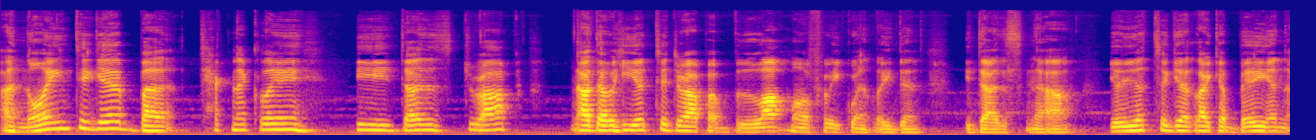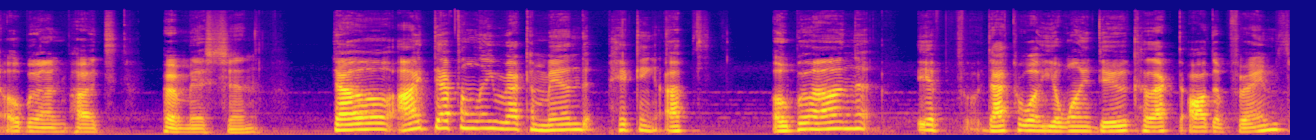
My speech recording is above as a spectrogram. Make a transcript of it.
annoying to get, but technically he does drop. Although he used to drop a lot more frequently than he does now. You used to get like a billion Oberon parts per mission. So I definitely recommend picking up Oberon if that's what you want to do, collect all the frames.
